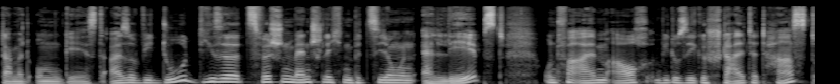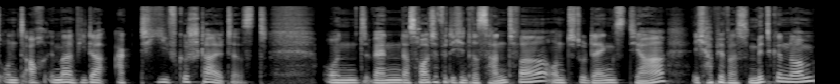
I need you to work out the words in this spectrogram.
damit umgehst. Also wie du diese zwischenmenschlichen Beziehungen erlebst und vor allem auch, wie du sie gestaltet hast und auch immer wieder aktiv gestaltest. Und wenn das heute für dich interessant war und du denkst, ja, ich habe hier was mitgenommen,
